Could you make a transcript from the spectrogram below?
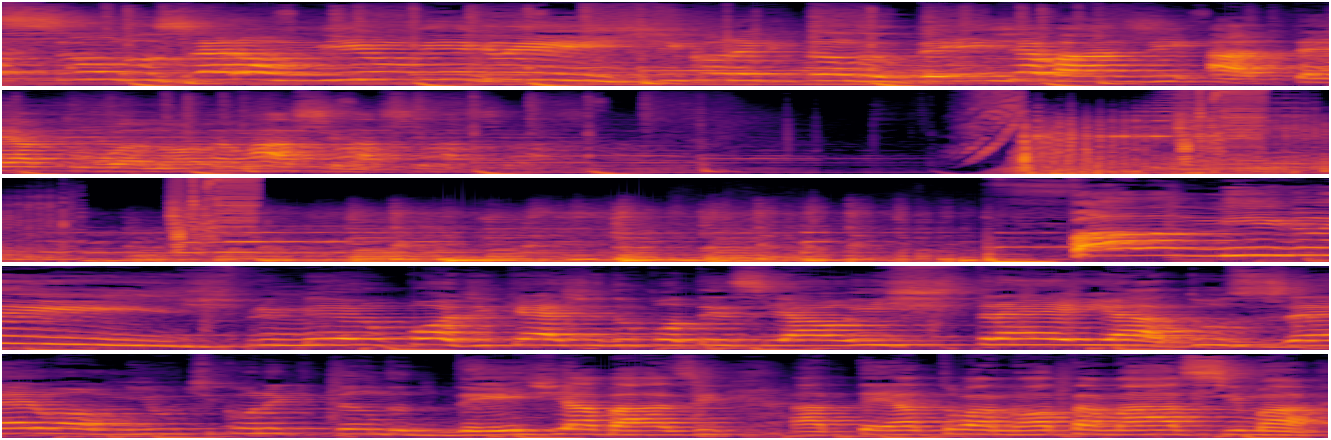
Coração do zero ao mil English, te conectando desde a base até a tua nota máxima. Fala Miglis! Primeiro podcast do Potencial, estreia do zero ao mil, te conectando desde a base até a tua nota máxima.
